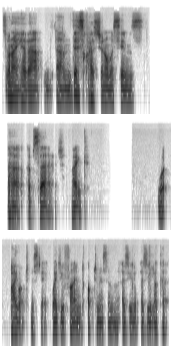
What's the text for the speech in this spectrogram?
So when I hear that, um, this question almost seems uh, absurd. Like, what are you optimistic? Where do you find optimism as you as you look at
